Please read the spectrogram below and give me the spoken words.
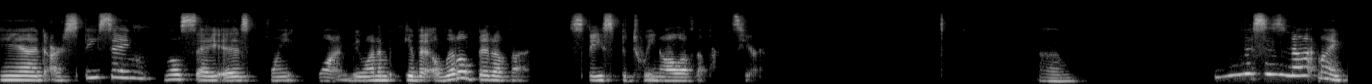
And our spacing, we'll say is 0.1. We want to give it a little bit of a space between all of the parts here. Um, this is not my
